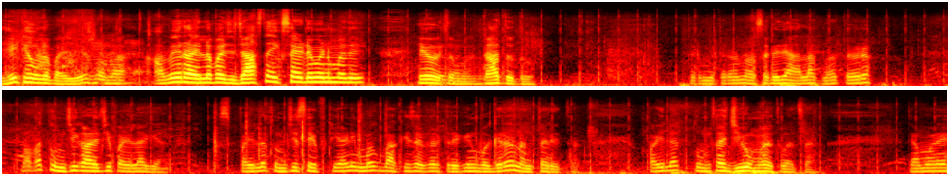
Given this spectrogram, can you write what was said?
हे ठेवलं पाहिजे. बाबा अवेअर राहिलं पाहिजे. जास्त एक्साइटमेंटमध्ये हे होतं मग घात होतो. तर मित्रांनो असं कधी आलात ना तर बाबा तुमची काळजी पहिला घ्या. पहिलं तुमची सेफ्टी आणि मग बाकी सगळं ट्रेकिंग वगैरे नंतर येतं. पहिलं तुमचा जीव महत्त्वाचा त्यामुळे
